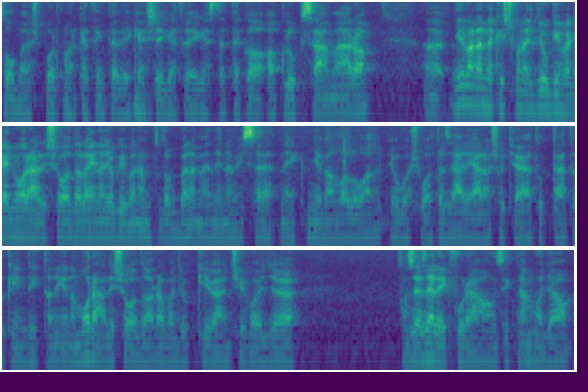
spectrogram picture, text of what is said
No Man sportmarketing tevékenységet végeztettek a, a klub számára. Nyilván ennek is van egy jogi, meg egy morális oldala, én a jogiban nem tudok belemenni, nem is szeretnék, nyilvánvalóan jogos volt az eljárás, hogyha el tudtátok indítani. Én a morális oldalra vagyok kíváncsi, hogy azért ez elég furán hangzik, nem, hogy a,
